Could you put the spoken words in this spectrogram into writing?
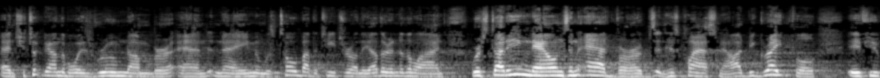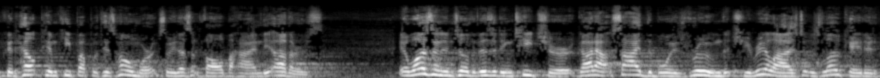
and she took down the boy's room number and name and was told by the teacher on the other end of the line, We're studying nouns and adverbs in his class now. I'd be grateful if you could help him keep up with his homework so he doesn't fall behind the others. It wasn't until the visiting teacher got outside the boy's room that she realized it was located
